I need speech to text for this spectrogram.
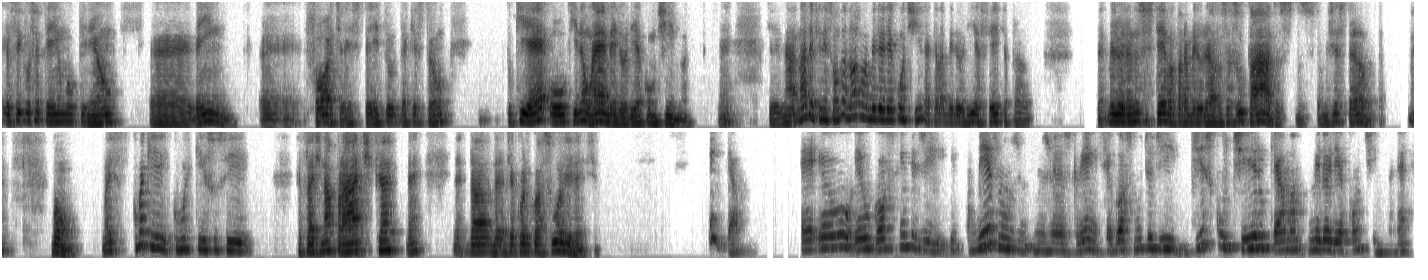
Eu sei que você tem uma opinião bem forte a respeito da questão do que é ou o que não é melhoria contínua. Né? Na, na, definição da norma, a melhoria contínua, aquela melhoria feita para né, melhorando o sistema para melhorar os resultados do sistema de gestão. Né? Bom, mas como é que como é que isso se reflete na prática, né, da, da, de acordo com a sua vivência? Então, é, eu, eu gosto sempre de, mesmo nos, nos, meus clientes, eu gosto muito de discutir o que é uma melhoria contínua, né?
